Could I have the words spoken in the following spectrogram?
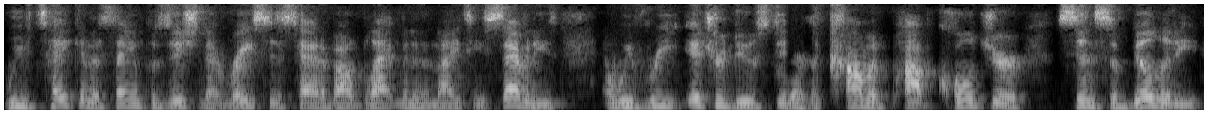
we've taken the same position that racists had about black men in the 1970s and we've reintroduced it as a common pop culture sensibility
